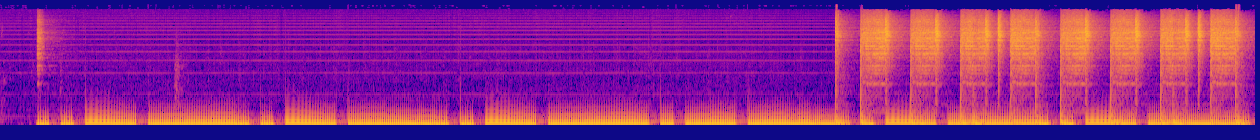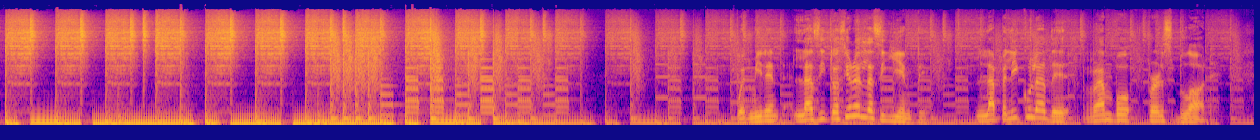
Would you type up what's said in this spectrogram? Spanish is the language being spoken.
Pues miren, la situación es la siguiente. La película de Rambo First Blood,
